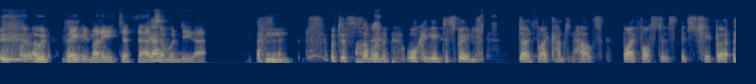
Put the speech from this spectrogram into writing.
I would pay good money just to have Yeah. someone do that. Hmm. or just someone walking into spoons. Don't buy Camden Hells. Buy Foster's. It's cheaper.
